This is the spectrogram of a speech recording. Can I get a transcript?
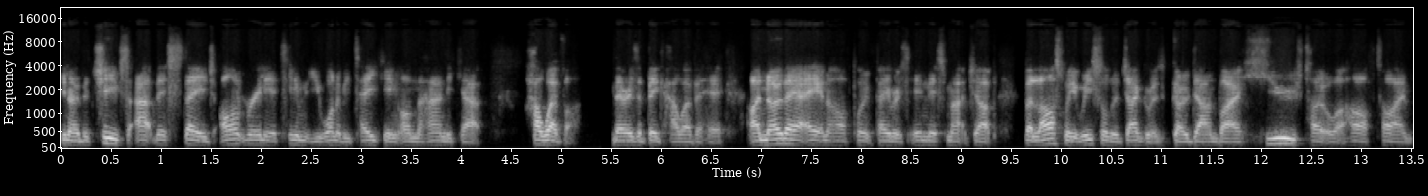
you know the Chiefs at this stage aren't really a team that you want to be taking on the handicap. However, there is a big however here. I know they are eight and a half point favorites in this matchup, but last week we saw the Jaguars go down by a huge total at half time.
